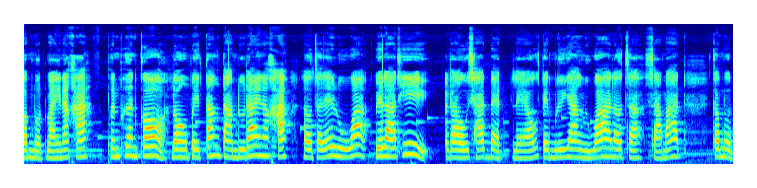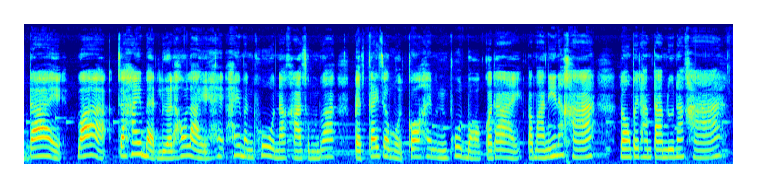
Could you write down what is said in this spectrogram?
กำหนดไว้นะคะ เพื่อนๆก็ลองไปตั้งตามดูได้นะคะ เราจะได้รู้ว่าเวลาที่เราชาร์จแบตแล้วเต็มหรือยังหรือว่าเราจะสามารถ กำหนดได้ว่าจะให้แบตเหลือเท่าไหร่ให้ให้มันพูดนะคะ สมมติว่าแบตใกล้จะหมดก็ให้มันพูดบอกก็ได้ ประมาณนี้นะคะ ลองไปทำตามดูนะคะ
